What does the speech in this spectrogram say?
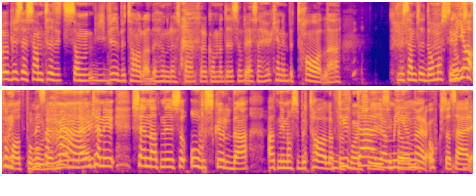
Och jag blir så här, samtidigt som vi betalade 100 spänn för att komma dit så blev jag så här, hur kan ni betala Men samtidigt, de måste ju Men också jag- få men- mat på men bordet. Men jag här- hur kan ni känna att ni är så oskulda att ni måste betala för Det är att få en där tjej att jag sitta och... menar också. Att så här,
